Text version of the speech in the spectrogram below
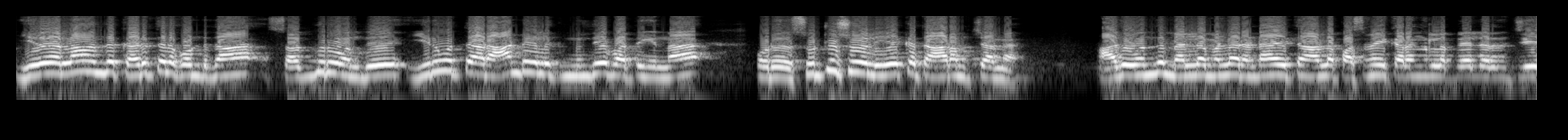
இதெல்லாம் வந்து கருத்துல கொண்டுதான் சத்குரு வந்து இருபத்தாறு ஆண்டுகளுக்கு முந்தைய பாத்தீங்கன்னா ஒரு சுற்றுச்சூழல் இயக்கத்தை ஆரம்பிச்சாங்க. அது வந்து மெல்ல மெல்ல ரெண்டாயிரத்தி நாலுல பசுமை கரங்கள்ல பேர்ல இருந்துச்சு.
